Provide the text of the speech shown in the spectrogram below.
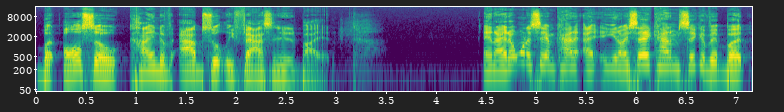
but also kind of absolutely fascinated by it. And I don't want to say I'm kind of, you know, I say I kind of sick of it, but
